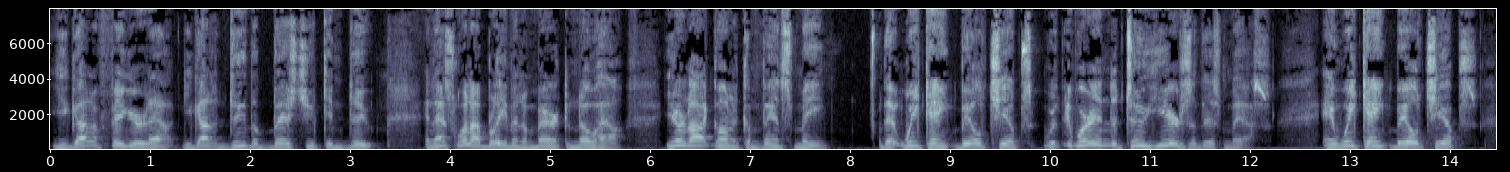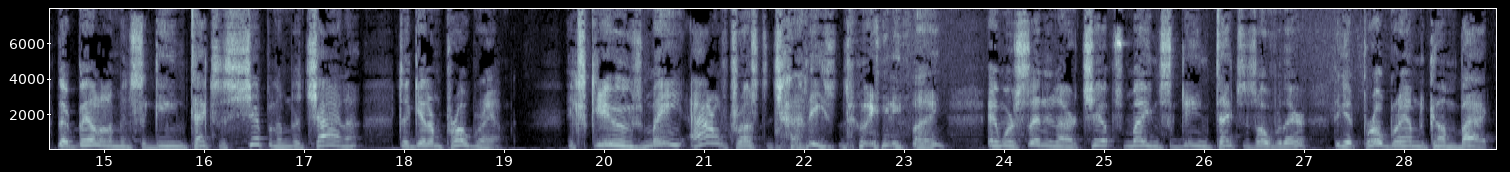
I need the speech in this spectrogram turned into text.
You got to figure it out. You got to do the best you can do. And that's what I believe in American know how. You're not going to convince me that we can't build chips. We're into two years of this mess, and we can't build chips. They're building them in Seguin, Texas, shipping them to China to get them programmed. Excuse me, I don't trust the Chinese to do anything. And we're sending our chips made in Seguin, Texas over there to get programmed to come back.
